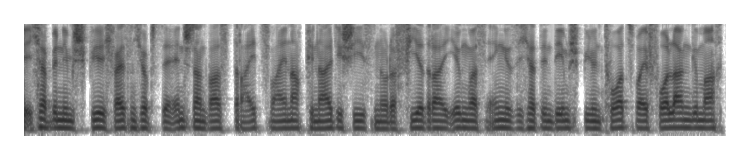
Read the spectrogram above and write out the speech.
ich habe in dem Spiel, ich weiß nicht, ob es der Endstand war, 3-2 nach Penaltyschießen oder 4-3, irgendwas Enges. Ich hatte in dem Spiel ein Tor, zwei Vorlagen gemacht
